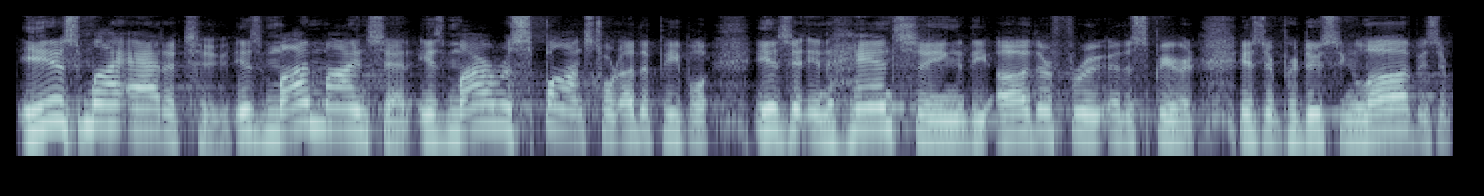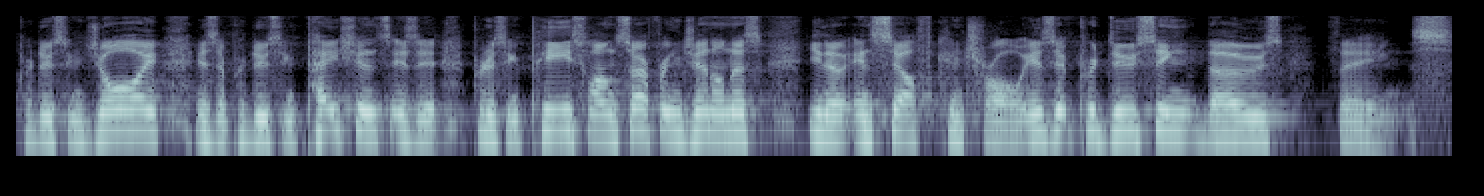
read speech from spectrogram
Is my attitude, is my mindset, is my response toward other people, is it enhancing the other fruit of the Spirit? Is it producing love? Is it producing joy? Is it producing patience? Is it producing peace, long suffering, gentleness, you know, and self control? Is it producing those things?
